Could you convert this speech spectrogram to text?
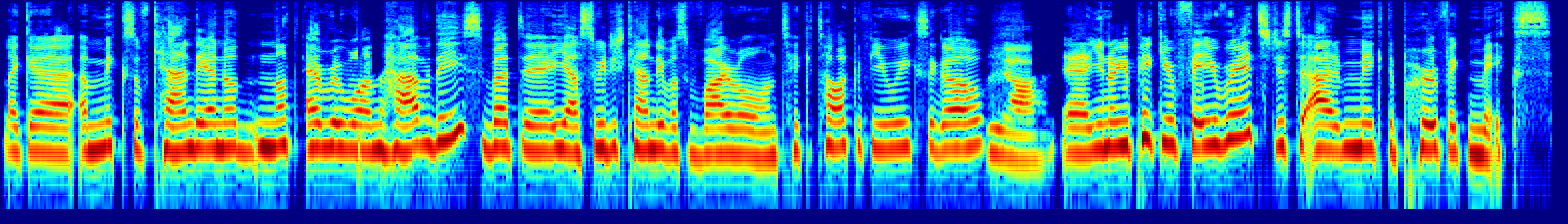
like a, a mix of candy. I know not everyone have these, but uh, yeah, Swedish candy was viral on TikTok a few weeks ago. Yeah, uh, you know, you pick your favorites just to add make the perfect mix.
